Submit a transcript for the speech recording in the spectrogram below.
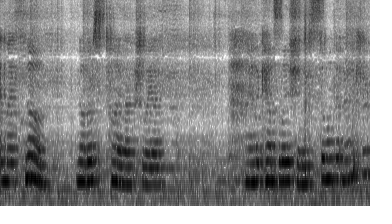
Unless. No, no, there's time actually. I, I had a cancellation. You still want that manicure?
